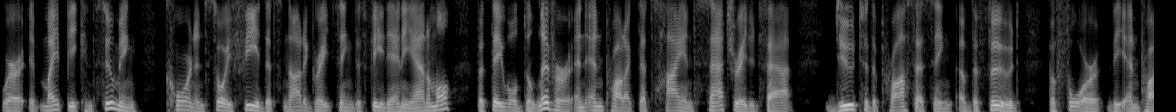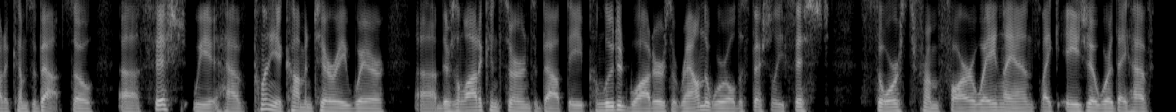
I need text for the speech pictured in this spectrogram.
where it might be consuming corn and soy feed that's not a great thing to feed any animal, but they will deliver an end product that's high in saturated fat due to the processing of the food before the end product comes about. So, uh, fish, we have plenty of commentary where uh, there's a lot of concerns about the polluted waters around the world, especially fish sourced from faraway lands like Asia, where they have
